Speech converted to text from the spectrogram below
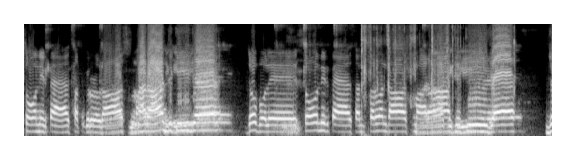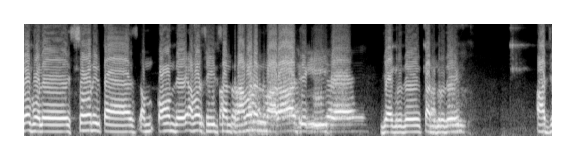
ਸੋ ਨਿਰਭੈ ਸਤਿਗੁਰੂ ਰਵਿਦਾਸ ਮਹਾਰਾਜ ਕੀ ਜੈ। ਜੋ ਬੋਲੇ ਸੋ ਨਿਰਭੈ ਸੰਤ ਸਰਵਨਦਾਸ ਮਹਾਰਾਜ ਕੀ ਜੈ। ਜੋ ਬੋਲੇ, ਸੋ ਨਿਰਭੈ ਕੌਮ ਦੇ ਅਮਰ ਸ਼ਹੀਦ ਸੰਤ ਰਾਮਾਨੰਦ ਮਹਾਰਾਜ ਕੀ ਜੈ। ਜੈ ਗੁਰੂਦੇਵ, ਧੰਨ ਗੁਰੂਦੇਵ। ਅੱਜ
